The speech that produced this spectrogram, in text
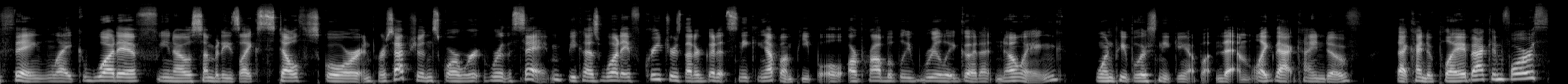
thing. Like, what if, you know, somebody's like stealth score and perception score were, were the same? Because what if creatures that are good at sneaking up on people are probably really good at knowing when people are sneaking up on them? Like that kind of that kind of play back and forth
